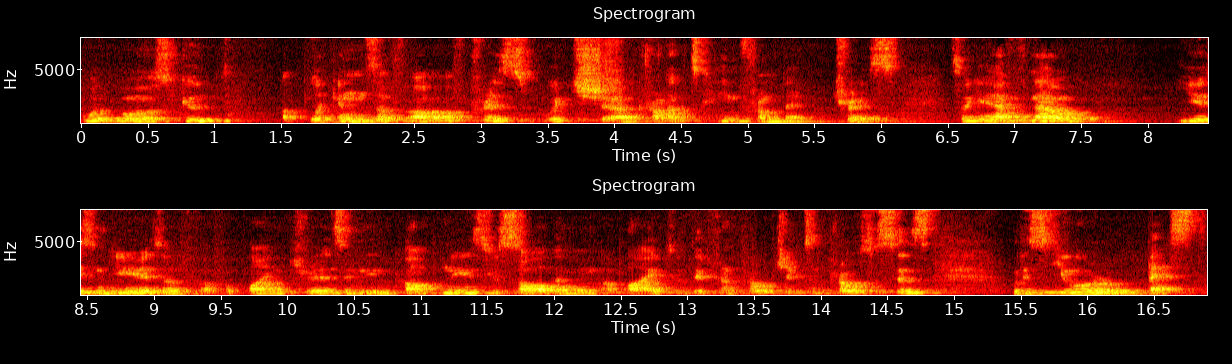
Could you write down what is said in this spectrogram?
What was good applicants of, of TRIZ? Which uh, products came from that TRIZ? So you have now years and years of, of applying TRIZ in, in companies. You saw them apply to different projects and processes. What is your best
